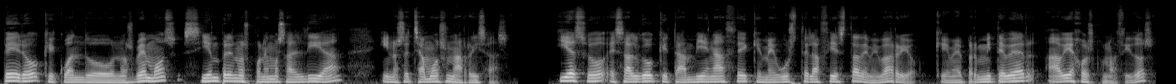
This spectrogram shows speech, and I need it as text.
pero que cuando nos vemos siempre nos ponemos al día y nos echamos unas risas. Y eso es algo que también hace que me guste la fiesta de mi barrio, que me permite ver a viejos conocidos.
